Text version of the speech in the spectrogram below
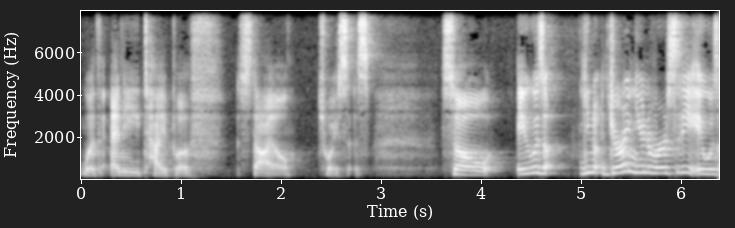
with any type of style choices. So it was, you know, during university, it was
